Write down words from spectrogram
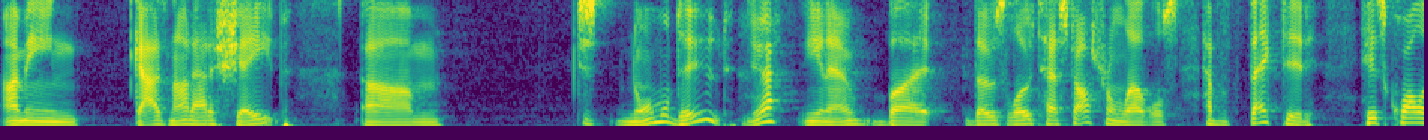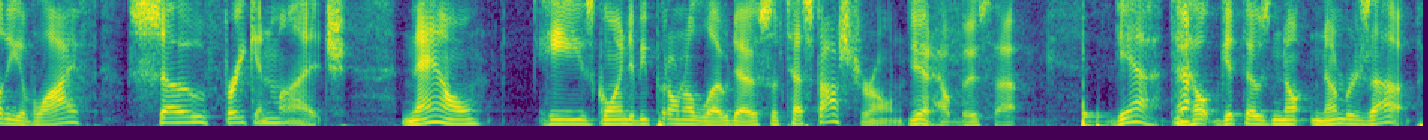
I mean, guy's not out of shape, um, just normal dude. Yeah. You know, but those low testosterone levels have affected his quality of life so freaking much. Now he's going to be put on a low dose of testosterone. Yeah, to help boost that. Yeah, to Yeah. help get those no- numbers up.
